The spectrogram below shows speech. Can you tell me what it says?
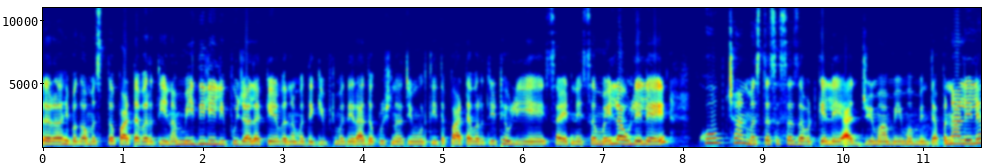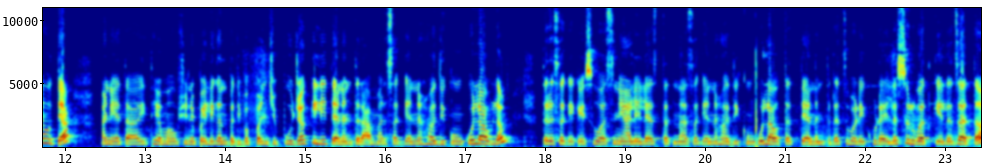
तर हे बघा मस्त पाटावरती ना मी दिलेली पूजाला केळवणामध्ये गिफ्टमध्ये राधाकृष्णाची मूर्ती तर पाटावरती ठेवली आहे. साईडने समय लावलेले आहे. खूप छान मस्त असं सजावट केले आजी मामी मम्मीन त्या पण आलेल्या होत्या. आणि आता इथे मावशीने पहिले गणपती बाप्पांची पूजा केली त्यानंतर आम्हाला सगळ्यांना हळदी कुंकू लावलं. तर सगळे काही सुवासने आलेले असतात ना सगळ्यांना हळदी कुंकू लावतात. त्यानंतरच वडे खुडायला सुरुवात केलं जातं.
